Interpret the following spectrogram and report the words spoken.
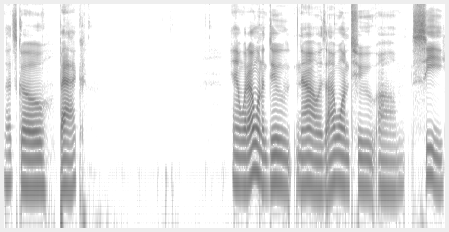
let's go back. And what I want to do now is I want to um, see,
